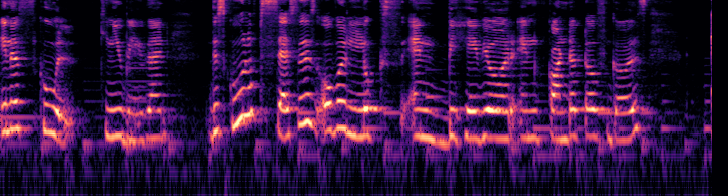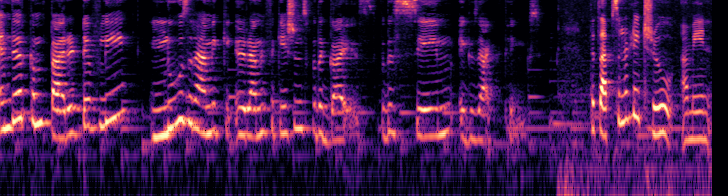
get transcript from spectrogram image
In a school, can you believe that? The school obsesses over looks and behavior and conduct of girls and they're comparatively lose ramifications for the guys for the same exact things that's absolutely true. I mean,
